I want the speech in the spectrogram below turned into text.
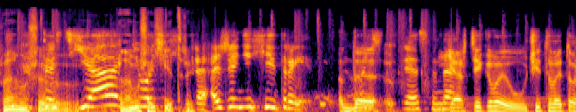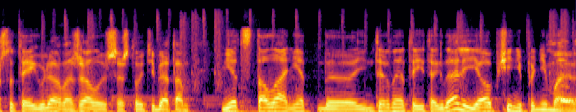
Потому что, То есть я потому не что очень хитрый. хитрая, а Женя хитрый. Да, да. Я же тебе говорю, учитывая то, что ты регулярно жалуешься, что у тебя там нет стола, нет э, интернета и так далее, я вообще не понимаю.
